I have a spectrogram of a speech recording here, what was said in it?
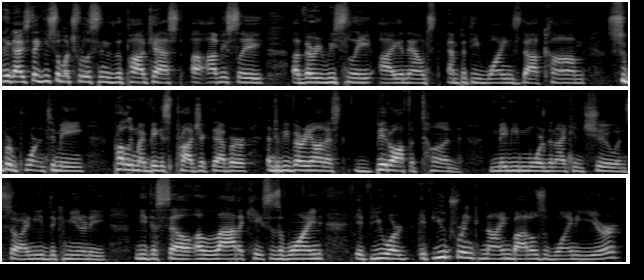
Hey guys, thank you so much for listening to the podcast. Uh, obviously, uh, very recently I announced empathywines.com. Super important to me, probably my biggest project ever. And to be very honest, bit off a ton, maybe more than I can chew. And so I need the community, need to sell a lot of cases of wine. If you are, if you drink nine bottles of wine a year,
